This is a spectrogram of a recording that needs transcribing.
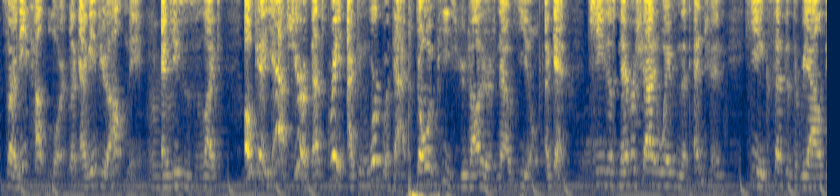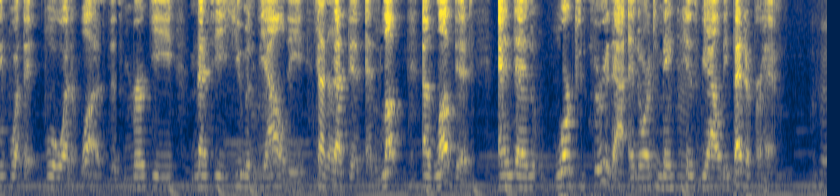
so I need help, Lord. Like, I need you to help me. Mm-hmm. And Jesus is like, okay, yeah, sure, that's great. I can work with that. Go in peace. Your daughter is now healed. Again, Jesus never shied away from the tension. He accepted the reality for what, they, for what it was this murky, messy human reality, exactly. accepted and, lo- and loved it, and then worked through that in order to make mm-hmm. his reality better for him. Mm-hmm.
